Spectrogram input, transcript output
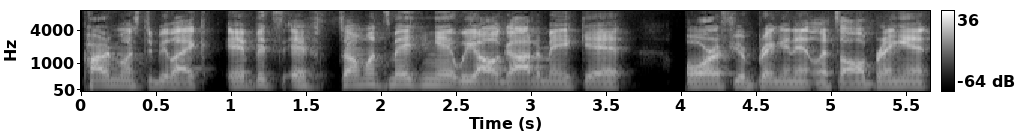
Part of me wants to be like, if it's if someone's making it, we all got to make it. Or if you're bringing it, let's all bring it.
